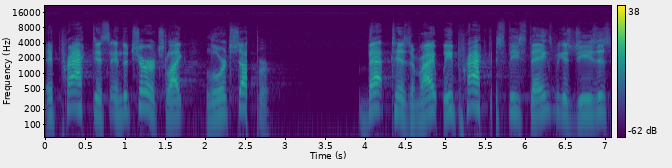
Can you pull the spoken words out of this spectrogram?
A practice in the church like Lord's Supper baptism, right? We practice these things because Jesus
